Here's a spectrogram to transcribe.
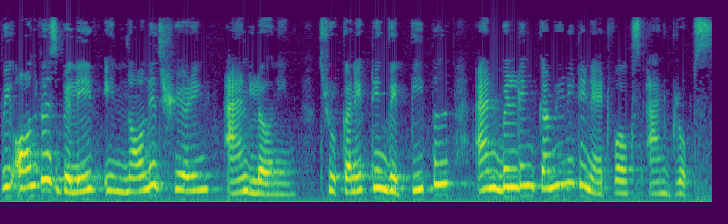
We always believe in knowledge sharing and learning through connecting with people and building community networks and groups.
